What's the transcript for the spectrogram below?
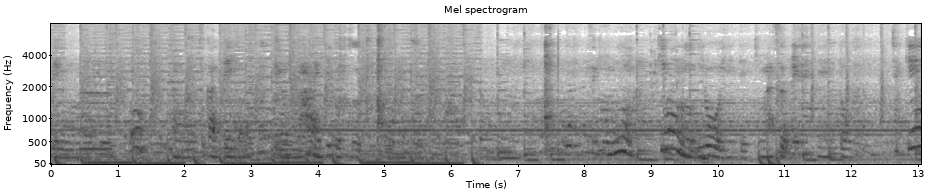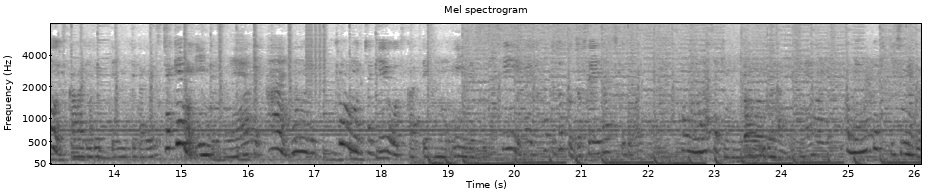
出てるものをあの使っていただくっていうのがはい一つ次に基本に色を入れていきます、えっ、と茶系を使われるって言ってたです茶系もいいんですねはい、なので今日も茶系を使っていくのもいいですし、あとちょっと女性らしくとかこういう紫の色なんすぎる方が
